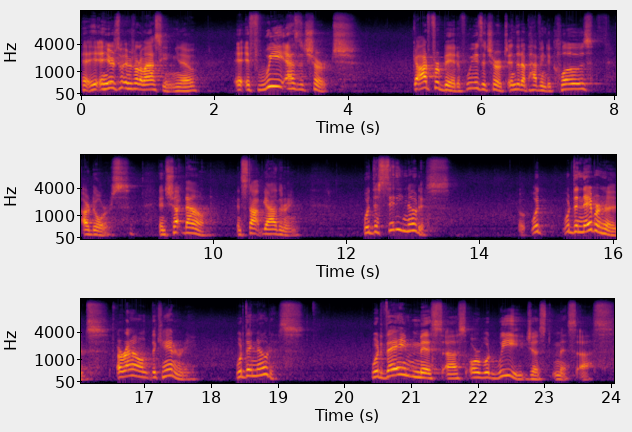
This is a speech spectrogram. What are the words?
And here's, here's what I'm asking, you know. If we as a church, God forbid, if we as a church ended up having to close our doors and shut down and stop gathering, would the city notice? Would, would the neighborhoods around the cannery, would they notice? Would they miss us or would we just miss us?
